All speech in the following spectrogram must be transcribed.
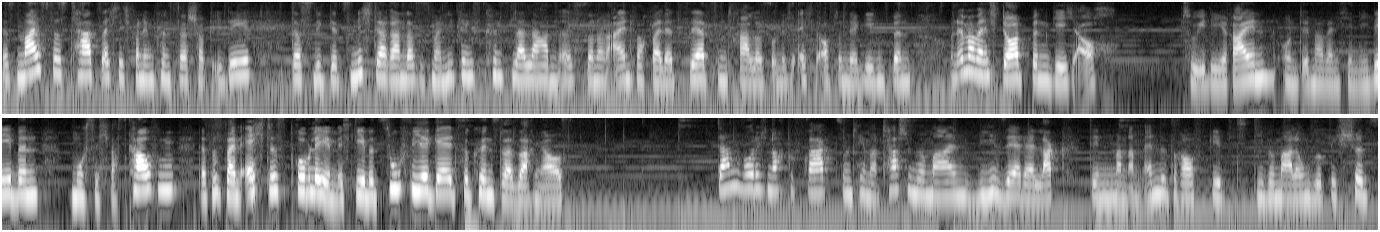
Das meiste ist tatsächlich von dem Künstlershop Idee. Das liegt jetzt nicht daran, dass es mein Lieblingskünstlerladen ist, sondern einfach, weil der sehr zentral ist und ich echt oft in der Gegend bin. Und immer wenn ich dort bin, gehe ich auch zur Idee rein und immer wenn ich in Idee bin, muss ich was kaufen. Das ist ein echtes Problem. Ich gebe zu viel Geld für Künstlersachen aus. Dann wurde ich noch gefragt zum Thema Taschenbemalen, wie sehr der Lack den man am Ende drauf gibt, die Bemalung wirklich schützt.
